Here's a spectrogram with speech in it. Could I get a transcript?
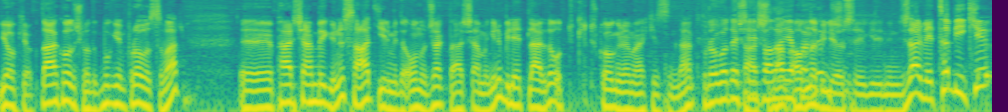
Yok yok daha konuşmadık. Bugün provası var. Ee, Perşembe günü saat 20'de 10 Ocak Perşembe günü biletlerde ODTÜ Kültür Kongre Merkezi'nden Provada şey falan alınabiliyor misin? sevgili dinleyiciler. Ve tabii ki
